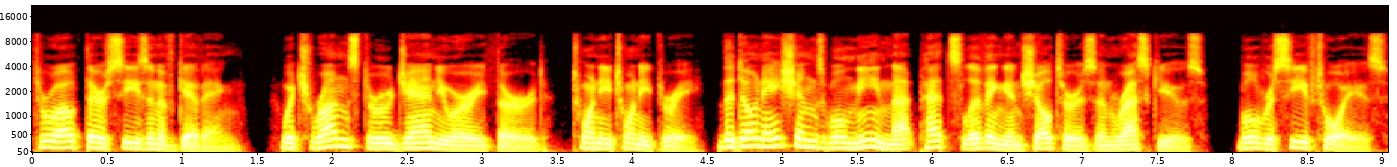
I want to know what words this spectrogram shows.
throughout their season of giving which runs through January 3, 2023. The donations will mean that pets living in shelters and rescues will receive toys,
